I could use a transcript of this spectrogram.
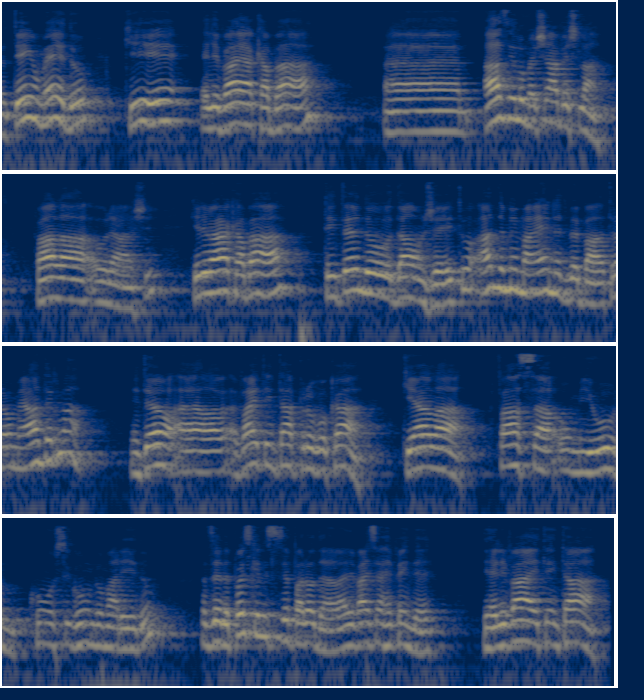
Eu tenho medo que ele vai acabar eh, Azilu Meshabesh lá, fala Urashi, que ele vai acabar tentando dar um jeito. Então, ela vai tentar provocar que ela faça o miun com o segundo marido. Quer dizer, depois que ele se separou dela, ele vai se arrepender. E ele vai tentar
